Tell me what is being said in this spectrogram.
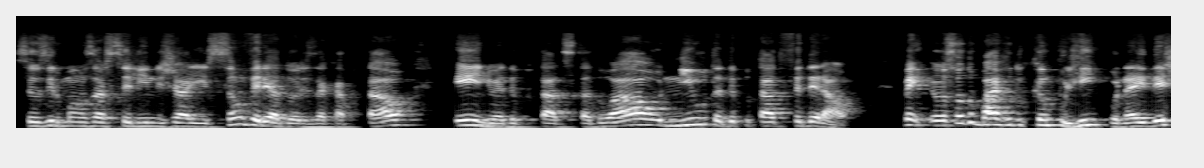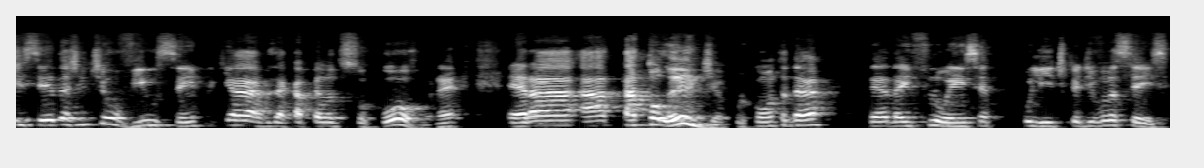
Seus irmãos Arcelino e Jair são vereadores da capital, Enio é deputado estadual, Nilton é deputado federal. Bem, eu sou do bairro do Campo Limpo, né? E desde cedo a gente ouviu sempre que a, a Capela do Socorro, né, era a Tatolândia, por conta da, da, da influência política de vocês.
